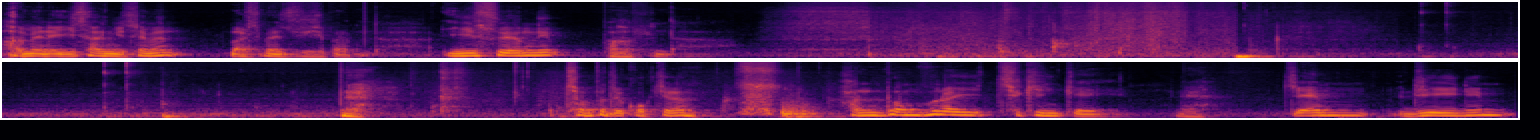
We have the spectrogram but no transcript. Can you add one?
화면에 이상이 있으면 말씀해 주시기 바랍니다. 이수영님, 반갑습니다. 네. 첫 번째 꼭지는 한동훈의 치킨 게임. 네. 잼 리님,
